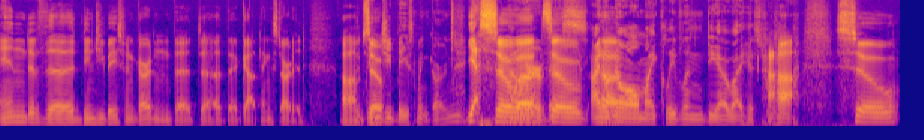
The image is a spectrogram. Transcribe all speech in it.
end of the dingy basement garden that uh, that got things started. Um, The so dingy basement garden. yes, so uh, so. I don't uh, know all my Cleveland DIY history. Haha. So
